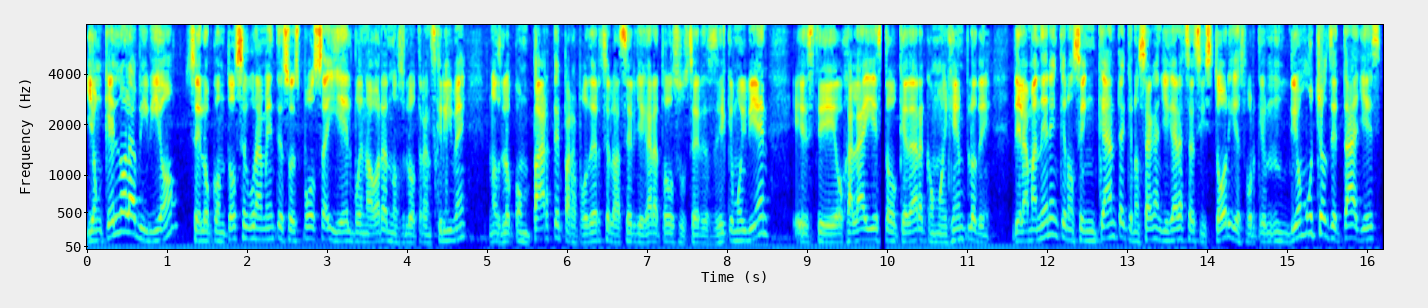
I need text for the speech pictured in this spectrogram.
Y aunque él no la vivió, se lo contó seguramente su esposa y él, bueno, ahora nos lo transcribe, nos lo comparte para podérselo hacer llegar a todos ustedes. Así que muy bien, este, ojalá y esto quedara como ejemplo de, de la manera en que nos encanta que nos hagan llegar esas historias, porque dio muchos detalles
